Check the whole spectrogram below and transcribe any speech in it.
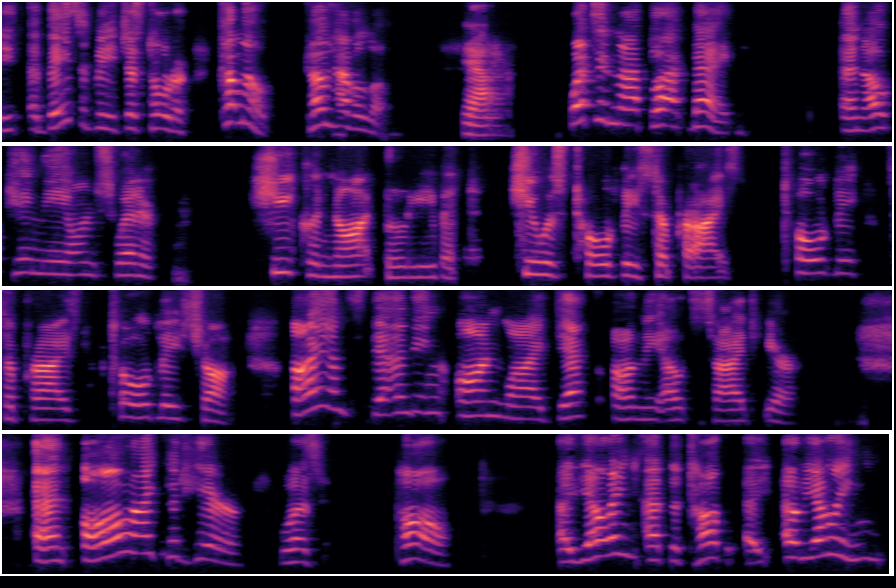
He uh, basically just told her, come out, come have a look. yeah. What's in that black bag? and out came the orange sweater. She could not believe it. She was totally surprised, totally surprised, totally shocked. I am standing on my deck on the outside here, and all I could hear was Paul uh, yelling at the top, uh, uh, yelling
